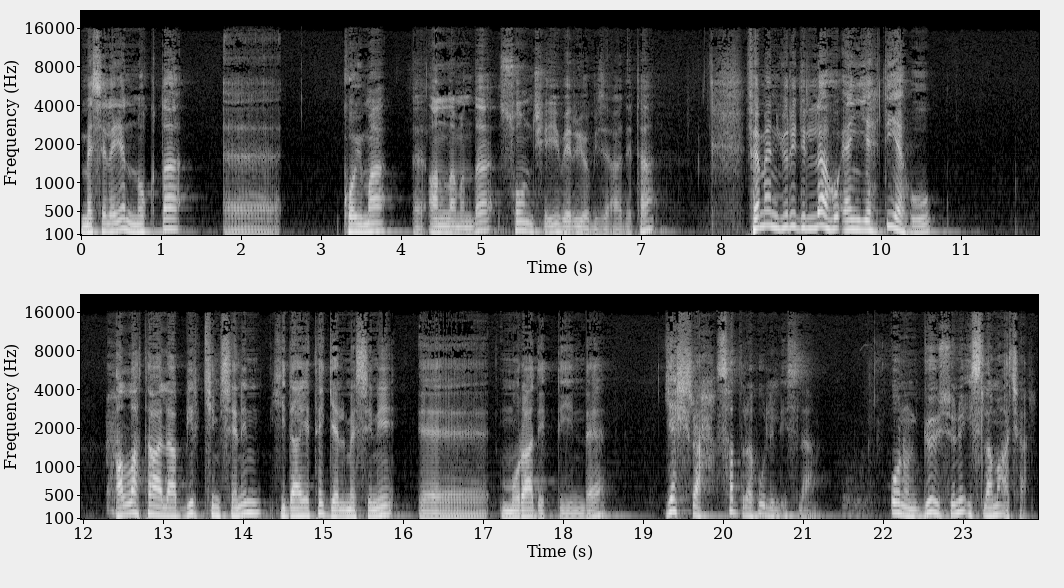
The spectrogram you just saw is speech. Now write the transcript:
meseleye nokta e, koyma e, anlamında son şeyi veriyor bize adeta. Femen yuridillahu en yehdiyehu Allah Teala bir kimsenin hidayete gelmesini e, murad ettiğinde yeşrah sadrahu lil İslam onun göğsünü İslam'a açar.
